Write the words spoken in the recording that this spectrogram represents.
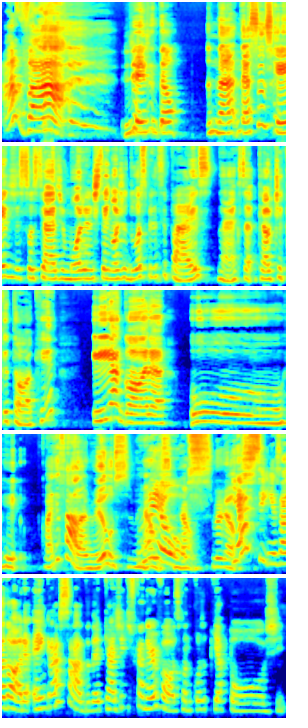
Ah, vá! Gente, então, na- nessas redes sociais de humor, a gente tem hoje duas principais, né? Que é o TikTok e agora o. Como é que fala? Reels? Reels. Reels. E assim, Isadora, é engraçado, né? Porque a gente fica nervosa quando copia post,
